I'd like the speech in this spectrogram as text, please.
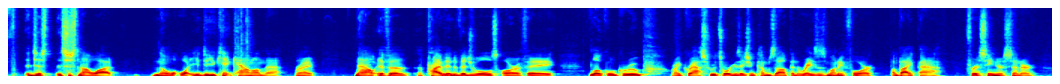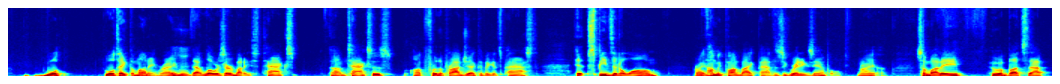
f- it just it's just not what no what you do. You can't count on that, right? Now, if a, a private individuals or if a local group, right, grassroots organization comes up and raises money for a bike path for a senior center, we'll we'll take the money, right? That lowers everybody's tax um, taxes for the project if it gets passed. It speeds it along, right? Hummock Pond Bike Path is a great example, right? Somebody who abuts that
